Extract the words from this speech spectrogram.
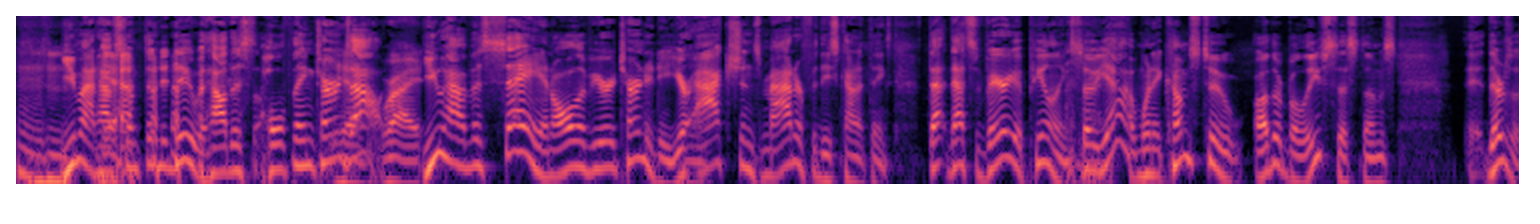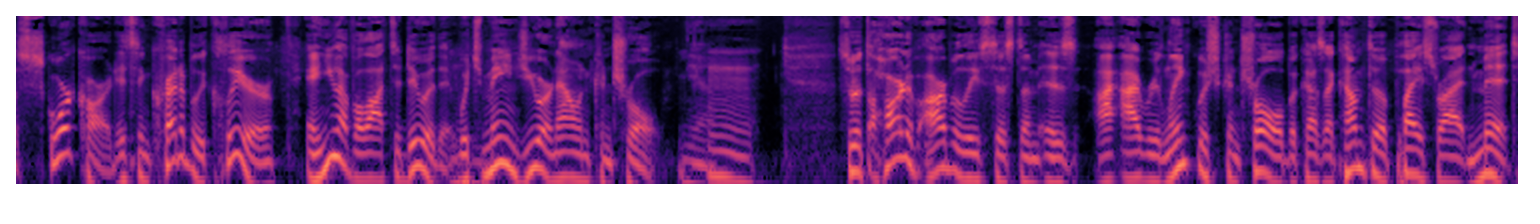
Mm-hmm. You might have Yeah. something to do with how this whole thing turns Yeah, out. right. You have a say in all of your eternity. Your actions matter for these kind of things. That that's very appealing. So mm-hmm. yeah, when it comes to other belief systems, there's a scorecard. It's incredibly clear, and you have a lot to do with it, which mm-hmm. means you are now in control. Yeah. Mm. So at the heart of our belief system is I, I relinquish control because I come to a place where I admit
